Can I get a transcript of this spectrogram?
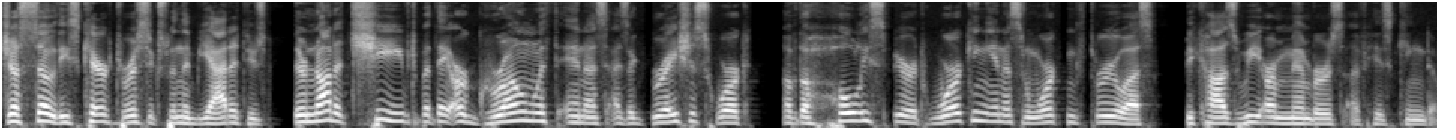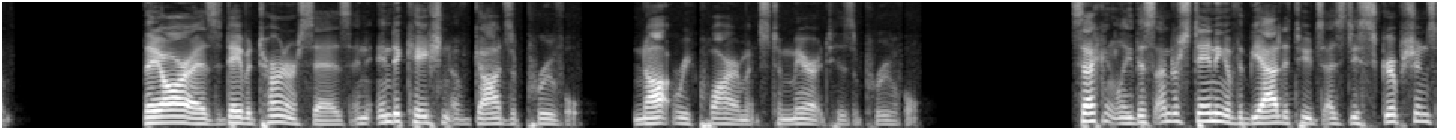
Just so, these characteristics within the Beatitudes, they're not achieved, but they are grown within us as a gracious work of the Holy Spirit working in us and working through us because we are members of his kingdom. They are, as David Turner says, an indication of God's approval, not requirements to merit his approval. Secondly, this understanding of the Beatitudes as descriptions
